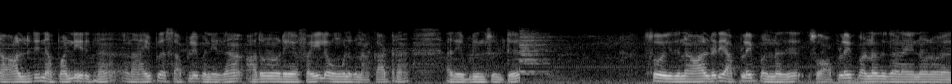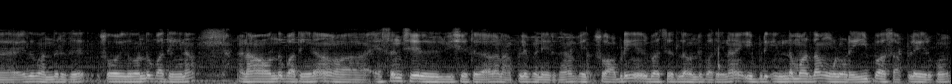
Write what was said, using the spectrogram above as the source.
நான் ஆல்ரெடி நான் பண்ணியிருக்கேன். நான் ஐபிஎஸ் அப்ளை பண்ணியிருக்கேன். அதனுடைய ஃபைலை உங்களுக்கு நான் காட்டுறேன். அது எப்படின்னு சொல்லிட்டு. ஸோ இது நான் ஆல்ரெடி அப்ளை பண்ணது. ஸோ அப்ளை பண்ணதுக்கான என்னோட இது வந்திருக்கு. ஸோ இது வந்து பார்த்தீங்கன்னா நான் வந்து பார்த்தீங்கன்னா எசென்ஷியல் விஷயத்துக்காக நான் அப்ளை பண்ணியிருக்கேன். ஸோ அப்படிங்கிற பட்சத்தில் வந்து பார்த்தீங்கன்னா இப்படி இந்த மாதிரி தான் உங்களோட இ பாஸ் அப்ளை இருக்கும்.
